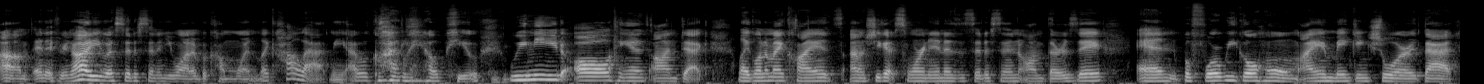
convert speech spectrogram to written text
um, and if you're not a U.S. citizen and you want to become one, like, holla at me. I will gladly help you. Mm-hmm. We need all hands on deck. Like, one of my clients, um, she gets sworn in as a citizen on Thursday, and before we go home, I am making sure that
